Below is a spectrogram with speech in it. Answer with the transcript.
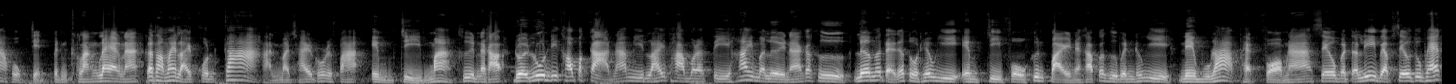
2567 เป็นครั้งแรกนะ ก็ทำให้หลายคนกล้าหันมาใช้รถไฟฟ้า MG มากขึ้นนะครับโดยรุ่นที่เขาประกาศนะมี Lifetime Warranty ให้มาเลยนะก็คือเริ่มตั้งแต่เจ้าตัวเทคโนโลยี MG4 ขึ้นไปนะครับก็คือเป็นเทคโนโลยี Nebula Platform นะเซลล์แบตเตอรี่แบบเซลล์ทูแพ็ค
